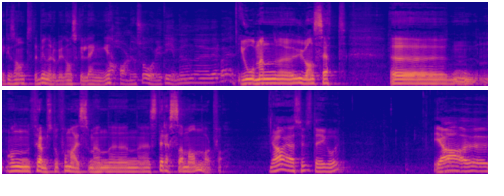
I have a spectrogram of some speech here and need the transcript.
ikke sant? Det begynner å bli ganske lenge. Har han jo sovet i timen, Wilberg. Jo, men uansett. Uh, han fremsto for meg som en, en stressa mann, i hvert fall. Ja, jeg syns det i går. Ja, øh,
